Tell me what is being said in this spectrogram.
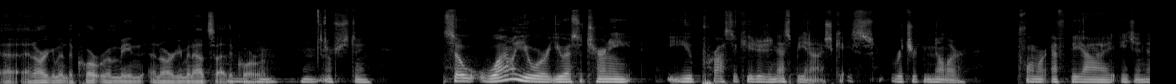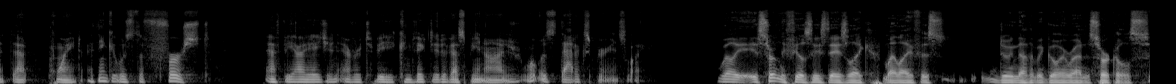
uh, an argument in the courtroom mean an argument outside the courtroom. Hmm, Interesting. So while you were U.S. Attorney, you prosecuted an espionage case. Richard Miller, former FBI agent at that point, I think it was the first FBI agent ever to be convicted of espionage. What was that experience like? Well, it certainly feels these days like my life is doing nothing but going around in circles.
